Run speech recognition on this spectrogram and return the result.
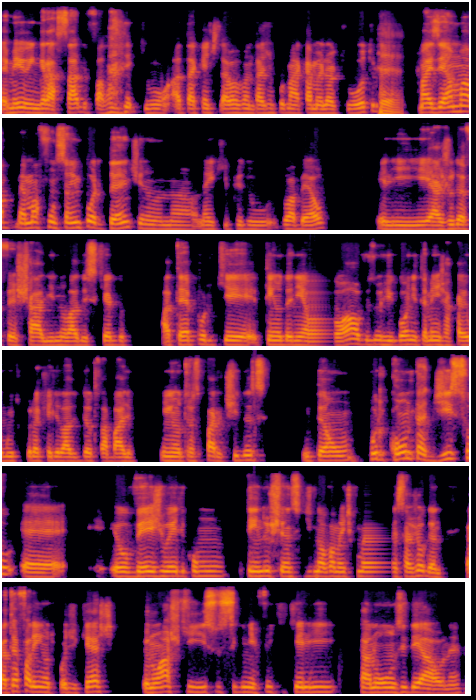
É meio engraçado falar que um atacante dava vantagem por marcar melhor que o outro, é. mas é uma, é uma função importante no, na, na, equipe do, do Abel. Ele ajuda a fechar ali no lado esquerdo, até porque tem o Daniel Alves, o Rigoni também já caiu muito por aquele lado e deu trabalho em outras partidas. Então, por conta disso, é, eu vejo ele como tendo chance de novamente começar jogando. Eu até falei em outro podcast, eu não acho que isso signifique que ele está no 11 ideal, né?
